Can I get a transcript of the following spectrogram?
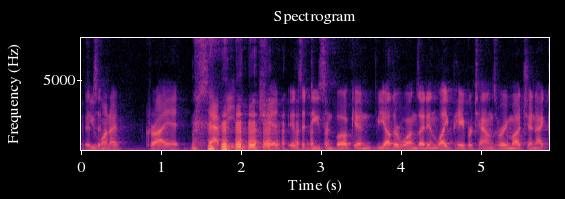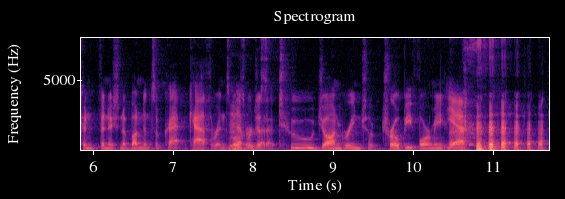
if It's you want to cry it, sappy shit. It's a decent book, and the other ones I didn't like Paper Towns very much, and I couldn't finish an abundance of Ca- Katherines. Those Never were just it. too John Green tro- tropey for me. Yeah. but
